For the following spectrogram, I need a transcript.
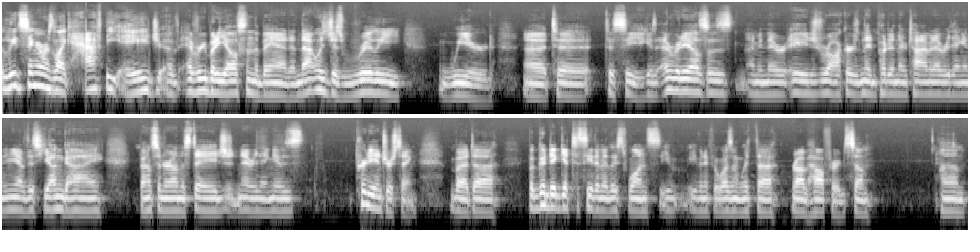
the lead singer was like half the age of everybody else in the band, and that was just really weird uh, to to see because everybody else was. I mean, they were aged rockers and they'd put in their time and everything, and then you have this young guy bouncing around the stage and everything. It was pretty interesting, but uh, but good to get to see them at least once, even if it wasn't with uh, Rob Halford. So. Um,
